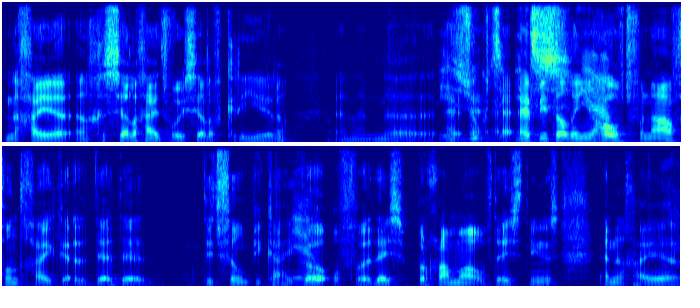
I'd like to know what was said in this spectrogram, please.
dan ga je een gezelligheid voor jezelf creëren. En dan Je he- heb je het al in je hoofd vanavond, ga ik de, de, dit filmpje kijken Ja. of eh, deze programma of deze dingen. En dan ga je... Ja.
